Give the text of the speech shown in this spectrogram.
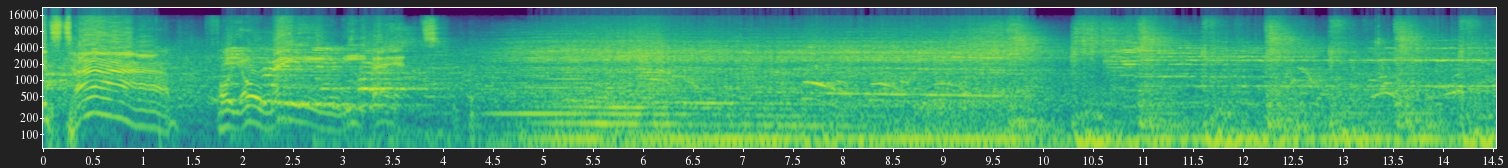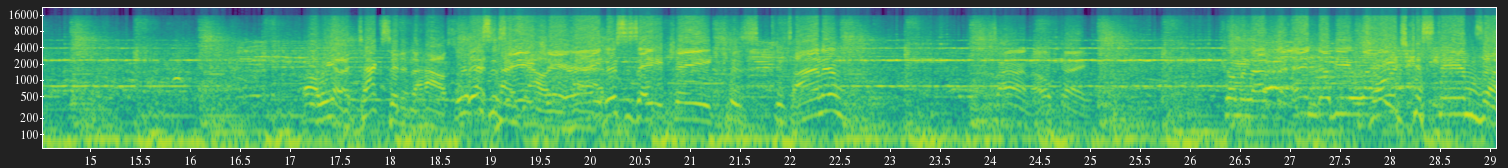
It's time for your main event. Oh, we got a Texan in the house. At This is 10 AJ, right? This is AJ Kaz- Cazana. Cazana, okay. Coming out the NWA. George Costanza.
